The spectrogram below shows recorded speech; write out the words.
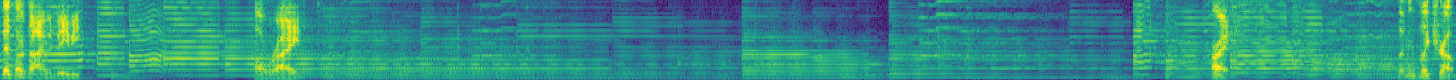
That's our diamond, baby. All right. All right. So that means lake trout.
